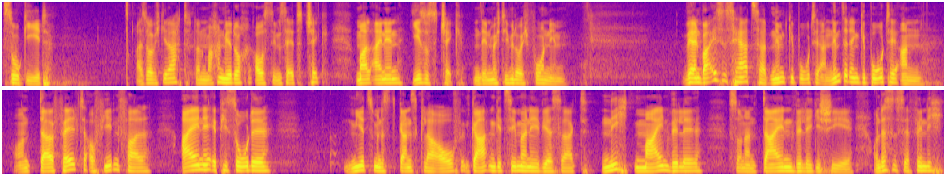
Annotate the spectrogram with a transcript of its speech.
so geht. Also habe ich gedacht, dann machen wir doch aus dem Selbstcheck mal einen Jesus-Check. Und den möchte ich mit euch vornehmen. Wer ein weißes Herz hat, nimmt Gebote an. Nimmt er denn Gebote an? Und da fällt auf jeden Fall eine Episode mir zumindest ganz klar auf, im Garten Gethsemane, wie er sagt, nicht mein Wille, sondern dein Wille geschehe. Und das ist ja, finde ich,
